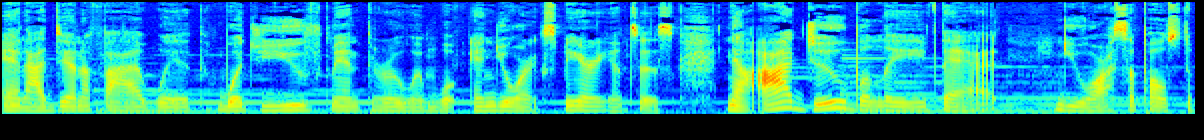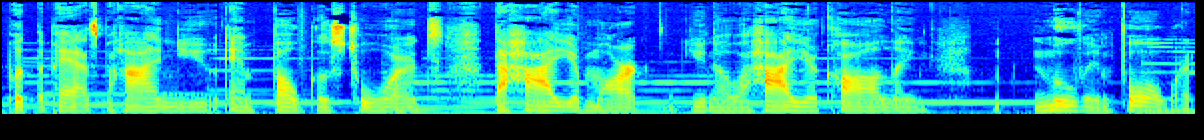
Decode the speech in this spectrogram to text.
and identify with what you've been through and what and your experiences. Now, I do believe that you are supposed to put the past behind you and focus towards the higher mark, you know, a higher calling moving forward.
